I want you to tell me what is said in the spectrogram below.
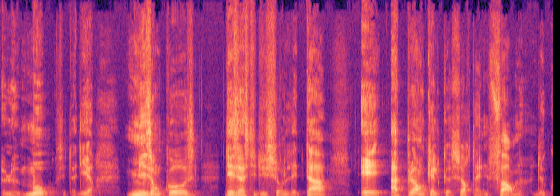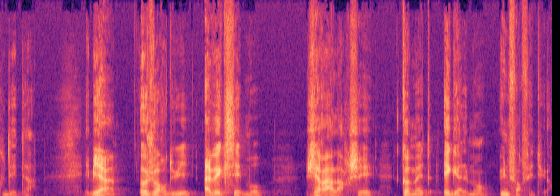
le mot, c'est-à-dire mise en cause des institutions de l'État et appelant en quelque sorte à une forme de coup d'État. Eh bien, aujourd'hui, avec ces mots, Gérard Larcher commet également une forfaiture.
